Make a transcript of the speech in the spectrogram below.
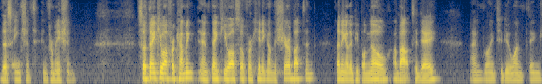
this ancient information. So thank you all for coming and thank you also for hitting on the share button letting other people know about today. I'm going to do one thing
